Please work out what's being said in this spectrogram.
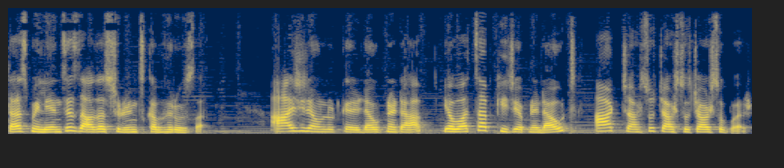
दस मिलियन से ज़्यादा स्टूडेंट्स का भरोसा। आज ही डाउनलोड करें डाउट नेट ऐप या व्हाट्सअप कीजिए अपने डाउट्स आठ चार सौ चार सौ चार सौ पर।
